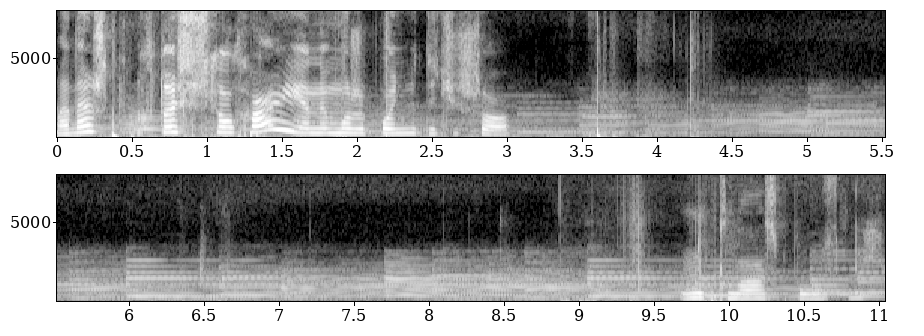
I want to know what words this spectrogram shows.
Мене ж хтось штовхає, я не можу поняти, чи що. Ну, клас повний.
